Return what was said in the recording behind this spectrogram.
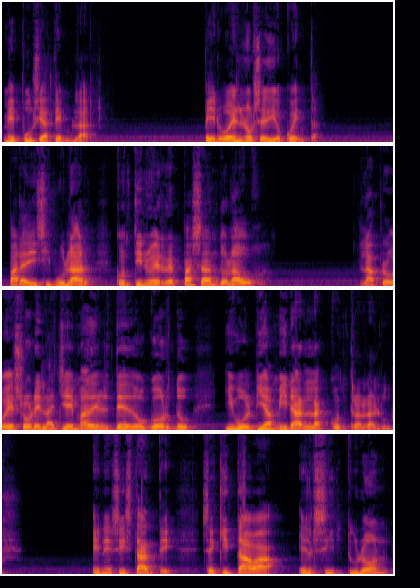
me puse a temblar. Pero él no se dio cuenta. Para disimular, continué repasando la hoja. La probé sobre la yema del dedo gordo y volví a mirarla contra la luz. En ese instante se quitaba el cinturón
